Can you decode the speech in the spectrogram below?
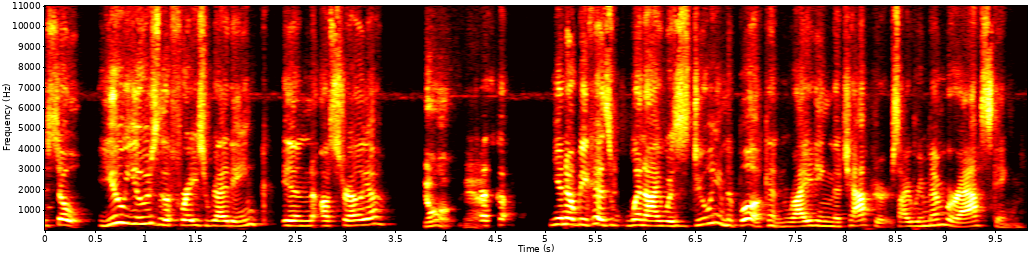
so you use the phrase red ink in Australia? Sure, yeah. you know, because when I was doing the book and writing the chapters, I remember asking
